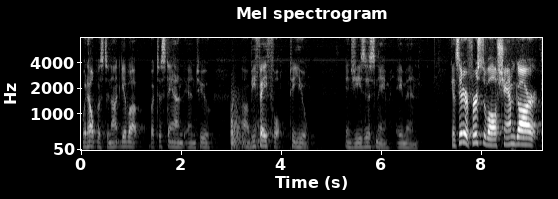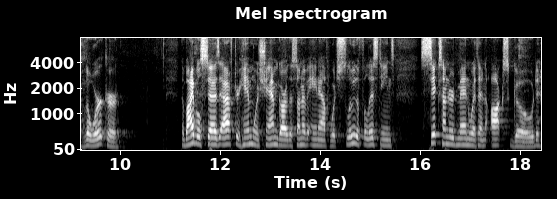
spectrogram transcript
would help us to not give up, but to stand and to uh, be faithful to you. In Jesus' name, amen. Consider, first of all, Shamgar the worker. The Bible says, After him was Shamgar the son of Anath, which slew the Philistines, 600 men with an ox goad,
